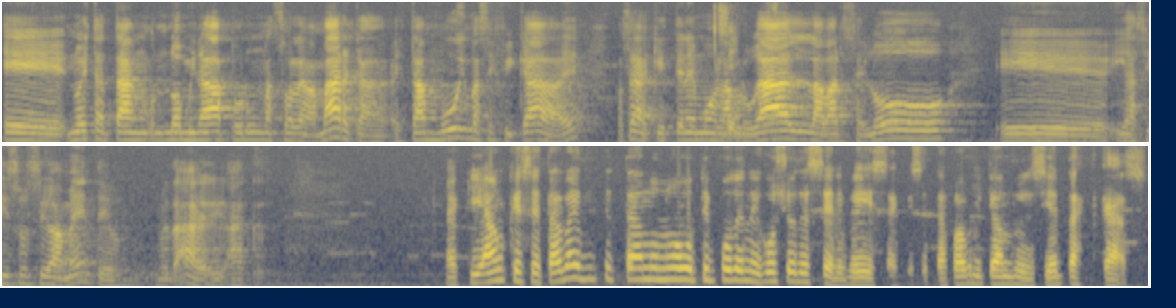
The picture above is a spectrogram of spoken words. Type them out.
eh, no está tan dominada por una sola marca, está muy masificada. ¿eh? O sea, aquí tenemos la Brugal, la Barceló eh, y así sucesivamente. Aquí, aunque se está detectando un nuevo tipo de negocio de cerveza que se está fabricando en ciertas casas,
